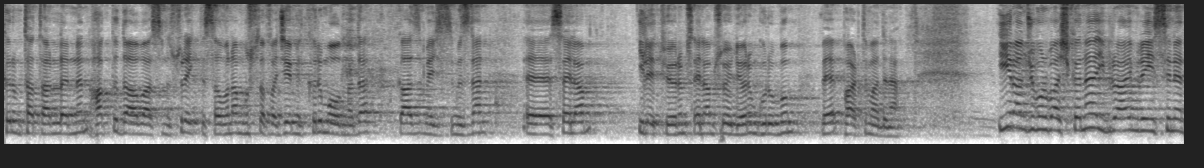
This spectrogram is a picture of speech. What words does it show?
Kırım Tatarlarının haklı davasını sürekli savunan Mustafa Cemil Kırımoğlu'na da Gazi Meclisimizden e, selam iletiyorum, selam söylüyorum grubum ve partim adına. İran Cumhurbaşkanı İbrahim Reis'inin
